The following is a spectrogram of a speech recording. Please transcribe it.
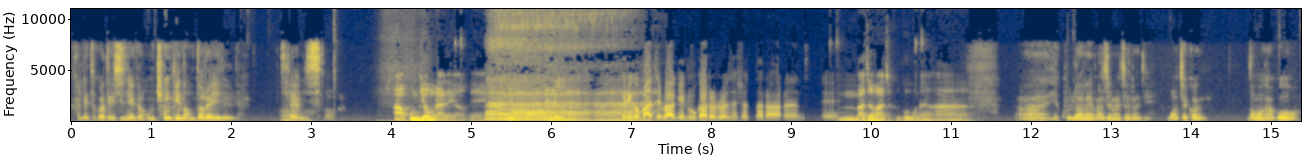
칼리토가 대신 읽은 엄청 긴 언더레일 사연 있어. 아, 본기억 나네요. 예. 아... 그리고 마지막에 루가르를 사셨다라는 예. 음, 맞아, 맞아. 그거구나. 아. 아, 이게 곤란해 마지막 자라니. 뭐 어쨌건 넘어가고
